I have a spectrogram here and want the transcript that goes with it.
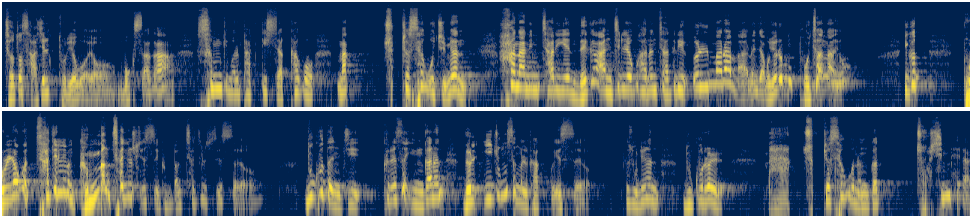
저도 사실 두려워요. 목사가 섬김을 받기 시작하고 막 축혀 세워주면 하나님 자리에 내가 앉으려고 하는 자들이 얼마나 많은지고 여러분 보잖아요. 이거 보려고 찾으려면 금방 찾을 수 있어요. 금방 찾을 수 있어요. 누구든지 그래서 인간은 늘 이중성을 갖고 있어요. 그래서 우리는 누구를 막 축혀 세우는 것 조심해야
